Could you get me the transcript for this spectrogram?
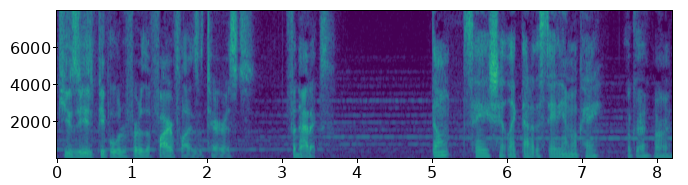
QZs, people would refer to the Fireflies as terrorists. Fanatics. Don't say shit like that at the stadium, okay? Okay, all right.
